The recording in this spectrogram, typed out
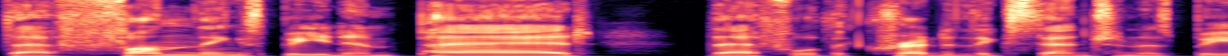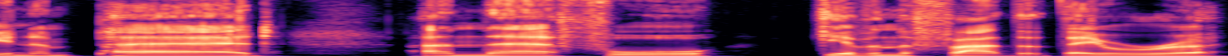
their funding's been impaired, therefore the credit extension has been impaired, and therefore, given the fact that they were a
